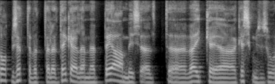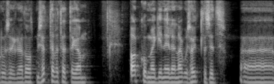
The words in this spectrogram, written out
tootmisettevõttele, tegeleme peamiselt väike ja keskmise suurusega tootmisettevõtetega. Pakumegi neile, nagu sa ütlesid äh,,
